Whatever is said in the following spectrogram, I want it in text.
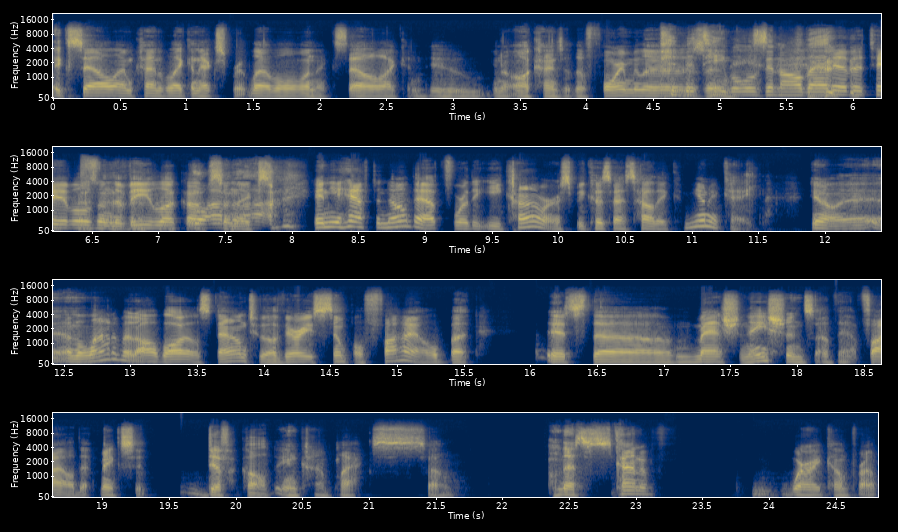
Excel, I'm kind of like an expert level. In Excel, I can do you know all kinds of the formulas, pivot and tables, and all that. Pivot tables and the V lookups, and the, and you have to know that for the e-commerce because that's how they communicate. you know, and a lot of it all boils down to a very simple file, but it's the machinations of that file that makes it difficult and complex. So that's kind of where I come from.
